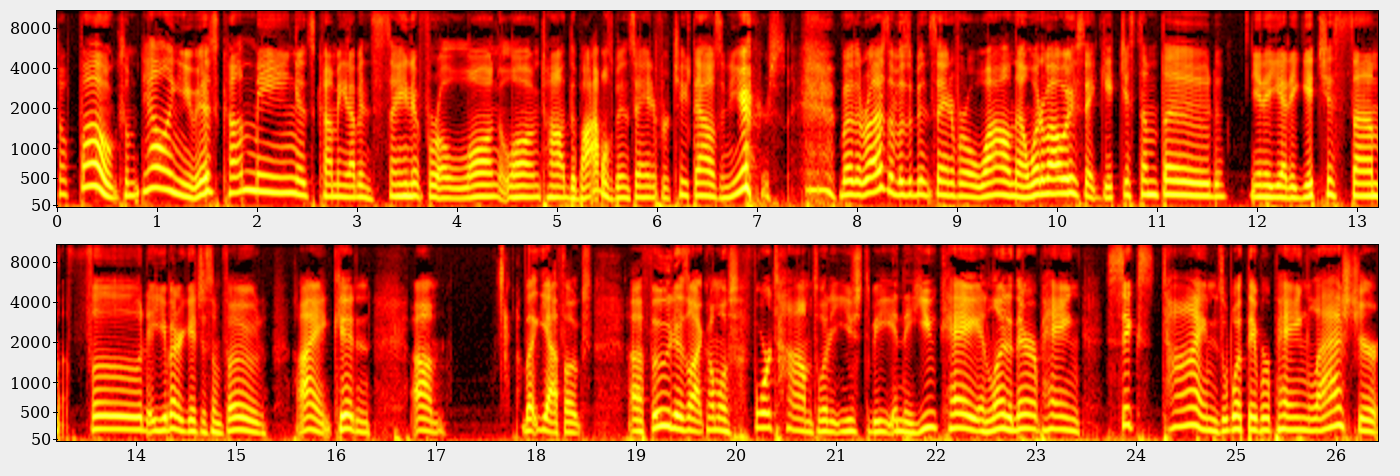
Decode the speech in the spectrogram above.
So, folks, I'm telling you, it's coming. It's coming. And I've been saying it for a long, long time. The Bible's been saying it for 2,000 years. but the rest of us have been saying it for a while now. What do I always say? Get you some food. You know, you got to get you some food. You better get you some food. I ain't kidding. Um, but yeah, folks, uh, food is like almost four times what it used to be in the UK and London. They're paying six times what they were paying last year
